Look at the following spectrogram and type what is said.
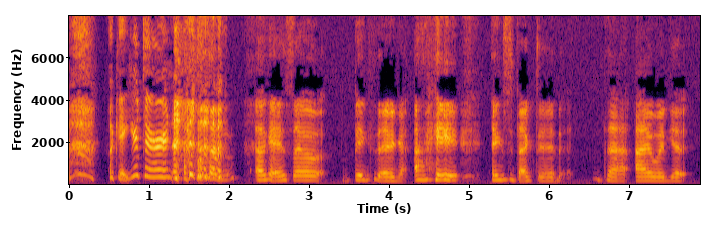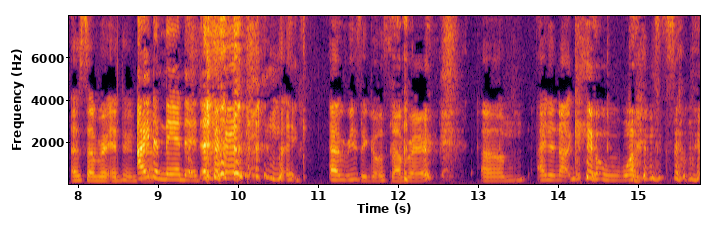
okay, your turn. um, okay, so big thing. I expected that I would get a summer internship. I demanded like every single summer. Um, I did not get one summer,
